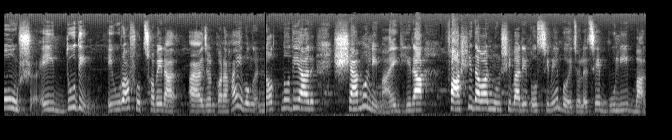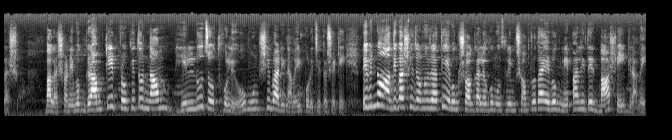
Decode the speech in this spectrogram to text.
পৌষ, এই দুদিন এই উরস উৎসবের আয়োজন করা হয় এবং নদ, নদী আর শ্যামলিমায় ঘেরা ফাঁসি দেওয়ার মুন্সিবাড়ির পশ্চিমে বয়ে চলেছে বুলি বারাসা বালাসন এবং গ্রামটির প্রকৃত নাম ভেল্লুজোত হলেও মুন্সিবাড়ি নামেই পরিচিত সেটি। বিভিন্ন আদিবাসী জনজাতি এবং সংখ্যালঘু মুসলিম সম্প্রদায় এবং নেপালিদের বাস এই গ্রামে।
